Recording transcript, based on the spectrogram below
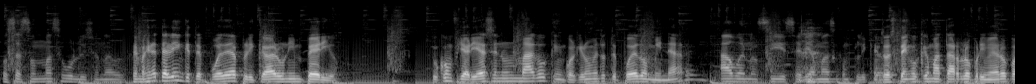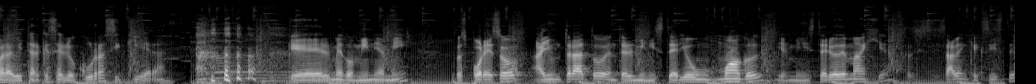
O sea, son más evolucionados. Imagínate a alguien que te puede aplicar un imperio. ¿Tú confiarías en un mago que en cualquier momento te puede dominar? Ah, bueno, sí, sería más complicado. Entonces tengo que matarlo primero para evitar que se le ocurra siquiera ah. que él me domine a mí. Pues por eso hay un trato entre el Ministerio Muggle y el Ministerio de Magia. Pues saben que existe,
